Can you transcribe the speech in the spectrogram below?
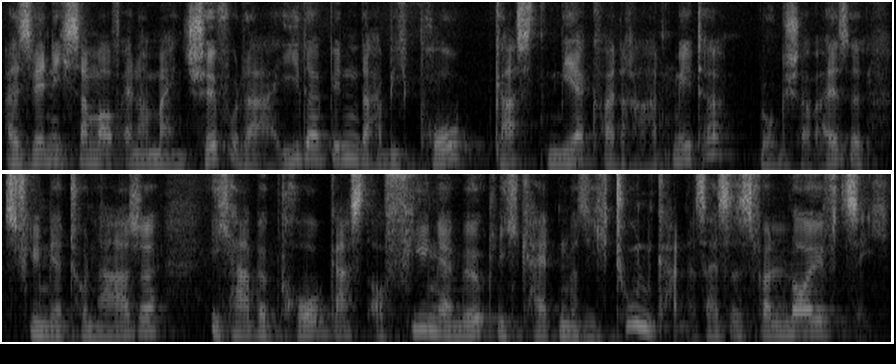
als wenn ich, sagen wir, auf einer Main-Schiff oder AIDA bin. Da habe ich pro Gast mehr Quadratmeter, logischerweise, ist viel mehr Tonnage. Ich habe pro Gast auch viel mehr Möglichkeiten, was ich tun kann. Das heißt, es verläuft sich.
